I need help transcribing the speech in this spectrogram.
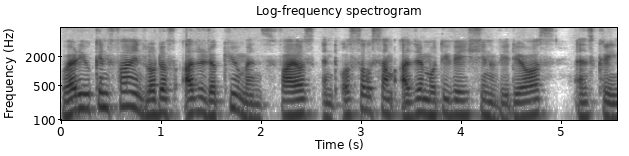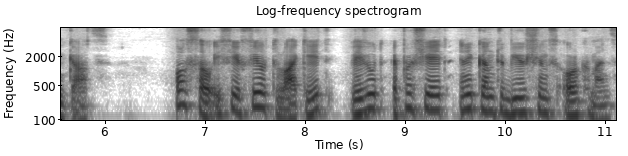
where you can find lot of other documents, files and also some other motivation videos and screencasts. Also, if you feel to like it, we would appreciate any contributions or comments.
